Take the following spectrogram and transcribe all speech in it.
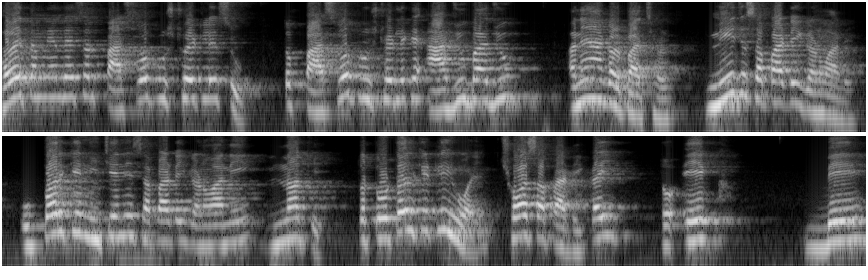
હવે તમને અંદર સર પાર્શ્વ પૃષ્ઠો એટલે શું? તો પાર્શ્વ પૃષ્ઠો એટલે કે આજુબાજુ અને આગળ પાછળ. ની જ સપાટી ગણવાની. ઉપર કે નીચેની સપાટી ગણવાની નથી. તો ટોટલ કેટલી હોય? છ સપાટી. કઈ? તો એક, બે,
